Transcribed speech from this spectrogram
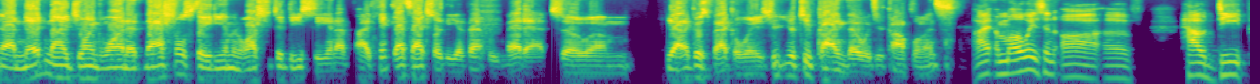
uh, Ned and I joined one at National Stadium in Washington D.C., and I, I, think that's actually the event we met at. So um, yeah, it goes back a ways. You're, you're too kind though with your compliments. I, am always in awe of how deep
